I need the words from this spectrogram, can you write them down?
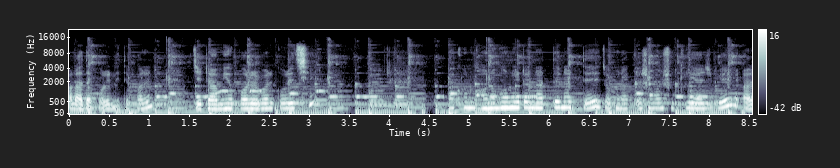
আলাদা করে নিতে পারেন, যেটা আমিও পরের বার করেছি। এখন ঘন ঘন এটা নাড়তে নাড়তে যখন একটা সময় শুকিয়ে আসবে, আর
